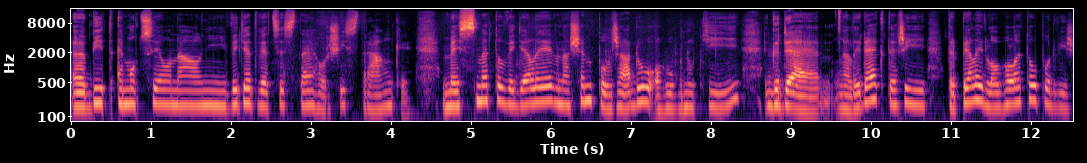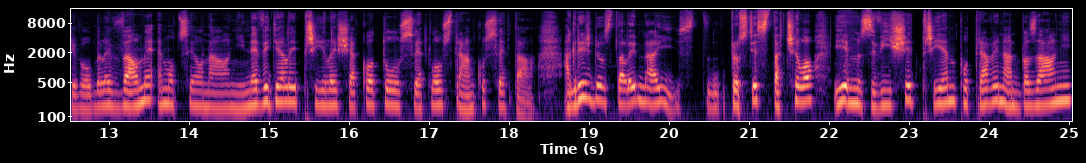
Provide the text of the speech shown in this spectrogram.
eh, být emocionální, vidět věci z té horší stránky. My jsme to viděli v našem pořadu o hubnutí, kde lidé, kteří trpěli dlouholetou podvýživou, byli velmi emocionální, neviděli příliš jako tu světlou stránku světa. A když dostali najíst, prostě stačilo jim zvýšit příjem potravy nad bazální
